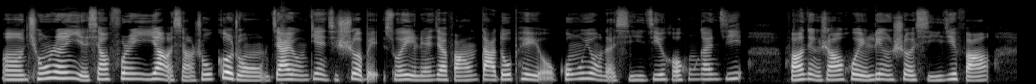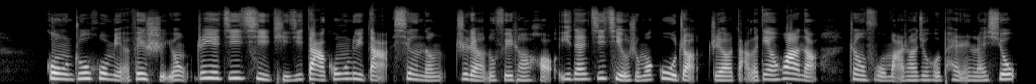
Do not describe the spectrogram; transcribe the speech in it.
嗯，穷人也像富人一样享受各种家用电器设备，所以廉价房大都配有公用的洗衣机和烘干机，房顶上会另设洗衣机房。供住户免费使用，这些机器体积大、功率大、性能、质量都非常好。一旦机器有什么故障，只要打个电话呢，政府马上就会派人来修。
